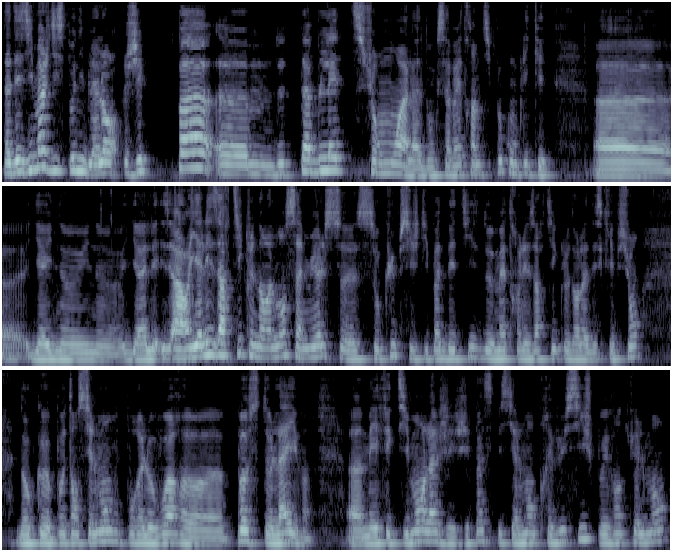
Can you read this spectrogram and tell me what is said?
T'as des images disponibles. Alors j'ai pas euh, de tablette sur moi là, donc ça va être un petit peu compliqué. Euh, il y a les, alors il y a les articles. Normalement, Samuel s'occupe, si je dis pas de bêtises, de mettre les articles dans la description. Donc euh, potentiellement, vous pourrez le voir post live. mais effectivement, là, j'ai pas spécialement prévu. Si je peux éventuellement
